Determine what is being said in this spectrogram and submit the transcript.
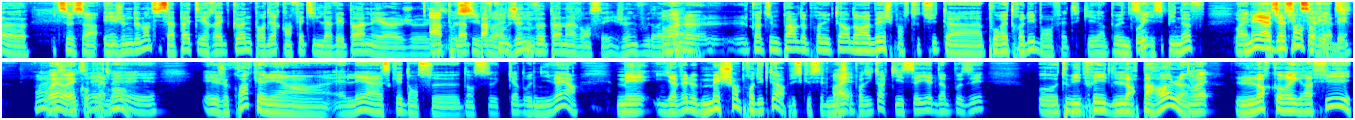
euh, C'est ça. et je me demande si ça n'a pas été redcon pour dire qu'en fait il l'avait pas, mais euh, je, Ah, là, possible, par ouais. contre je ne Mm. veux pas m'avancer, je ne voudrais Ouais. Pas. le- le- quand tu me parles de producteur dans AB, je pense tout de suite à Pour être libre, en fait, qui est un peu une série Oui. spin-off, Ouais. mais Ah, c'est adjacente. une série en fait. AB. Ouais, c'est ouais, complètement. Et, et je crois qu'elle est, un- elle est inscrite dans ce, dans ce cadre d'univers, mais il y avait le méchant producteur, puisque c'est le méchant producteur qui essayait d'imposer au To Be Free leurs paroles, leur chorégraphie.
